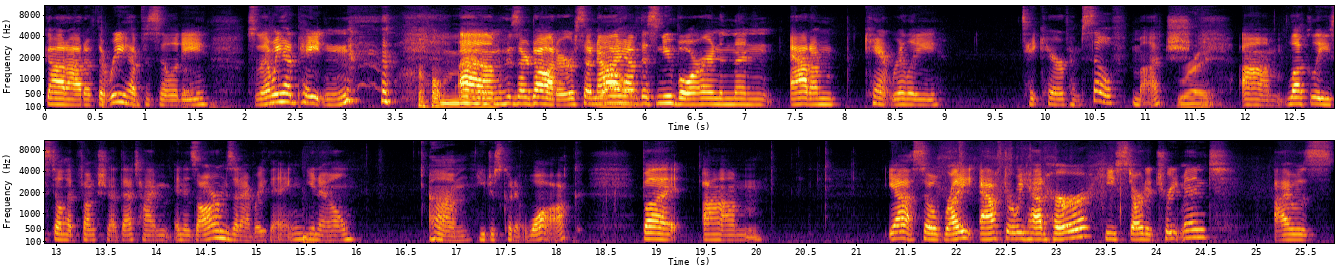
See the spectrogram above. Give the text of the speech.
got out of the rehab facility. So then we had Peyton, Oh man. um, who's our daughter. So now I have this newborn, and then Adam can't really take care of himself much. right. Um, luckily, he still had function at that time in his arms and everything, you know. Um, he just couldn't walk. But, um, yeah, so right after we had her, he started treatment. I was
